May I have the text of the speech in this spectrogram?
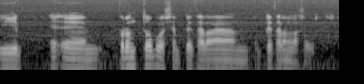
y eh, eh, pronto pues empezarán, empezarán las obras.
